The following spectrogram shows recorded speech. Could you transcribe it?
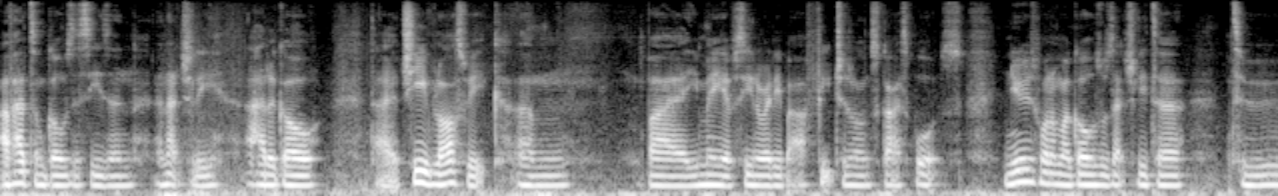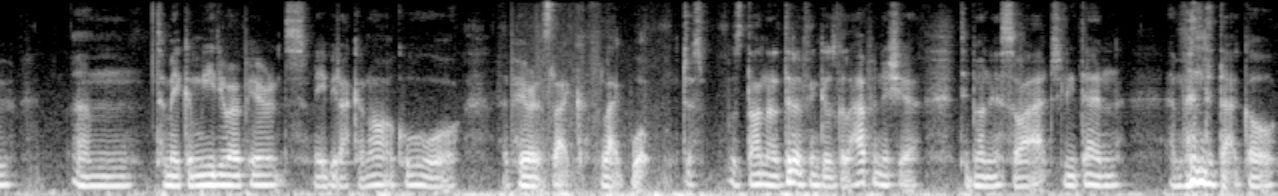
I've had some goals this season, and actually, I had a goal that I achieved last week. Um, by you may have seen already, but I featured on Sky Sports News. One of my goals was actually to to um, to make a media appearance, maybe like an article or appearance like like what just was done. I didn't think it was gonna happen this year, to be honest. So I actually then amended that goal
